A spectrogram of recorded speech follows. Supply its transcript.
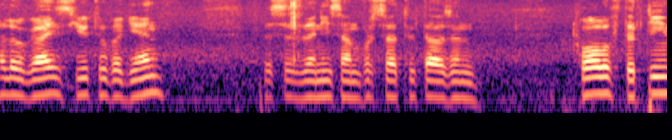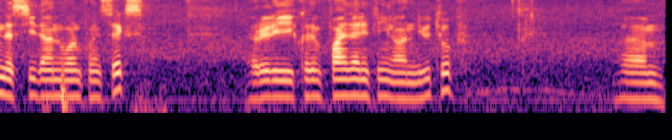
Hello guys, YouTube again. This is the Nissan Versa 2012 13, the sedan 1.6. I really couldn't find anything on YouTube. Um,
